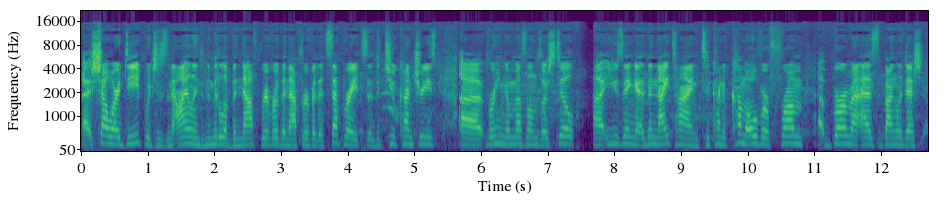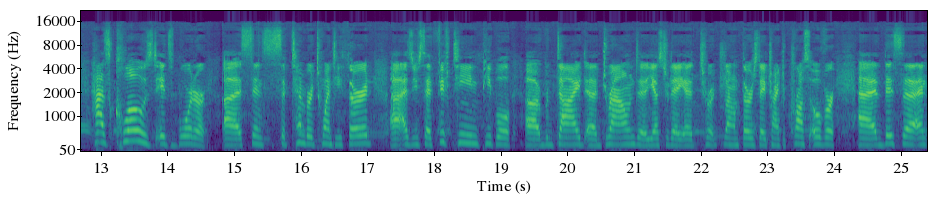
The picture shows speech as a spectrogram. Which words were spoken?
uh, Shalwar Deep, which is an island in the middle of the Naf River, the Naf River that separates the two countries. Uh, Rohingya Muslims are still uh, using the nighttime to kind of come over from uh, Burma as Bangladesh has closed its border uh, since September 23rd. Uh, as you said, 15 people uh, died, uh, drowned uh, yesterday, uh, on Thursday, trying to cross over. Uh, this and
